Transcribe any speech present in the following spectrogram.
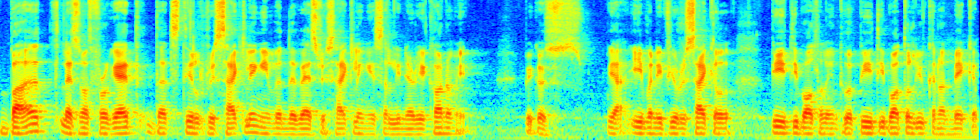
But let's not forget that still recycling, even the best recycling, is a linear economy, because yeah, even if you recycle PET bottle into a PET bottle, you cannot make a,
